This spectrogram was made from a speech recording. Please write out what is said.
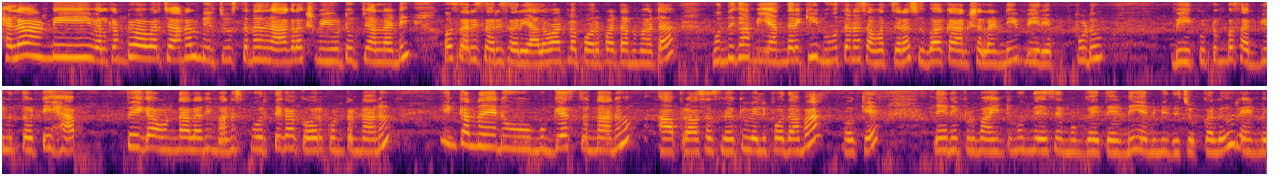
హలో అండి వెల్కమ్ టు అవర్ ఛానల్. మీరు చూస్తున్నది నాగలక్ష్మి యూట్యూబ్ ఛానల్ అండి. ఓ సారీ సారీ సారీ అలవాట్లో పొరపాటు అనమాట ముందుగా మీ అందరికీ నూతన సంవత్సర శుభాకాంక్షలు అండి మీరు ఎప్పుడు మీ కుటుంబ సభ్యులతోటి హ్యాపీగా ఉండాలని మనస్ఫూర్తిగా కోరుకుంటున్నాను. ఇంకా నేను ముగ్గేస్తున్నాను. ఆ ప్రాసెస్లోకి వెళ్ళిపోదామా? ఓకే. నేను ఇప్పుడు మా ఇంటి ముందు వేసే ముగ్గు అయితే అండి ఎనిమిది చుక్కలు రెండు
